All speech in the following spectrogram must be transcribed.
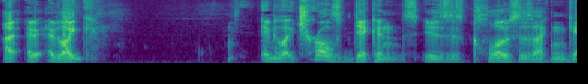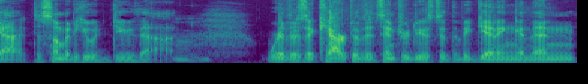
I, I, I like. I mean, like Charles Dickens is as close as I can get to somebody who would do that, Mm. where there's a character that's introduced at the beginning, and then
